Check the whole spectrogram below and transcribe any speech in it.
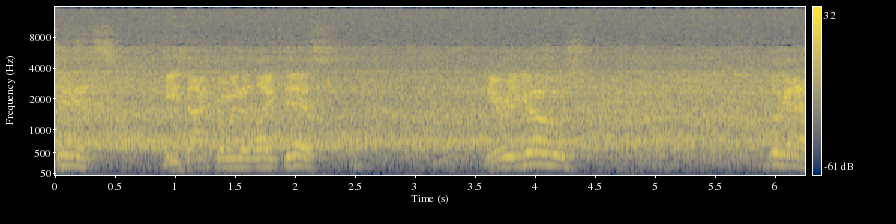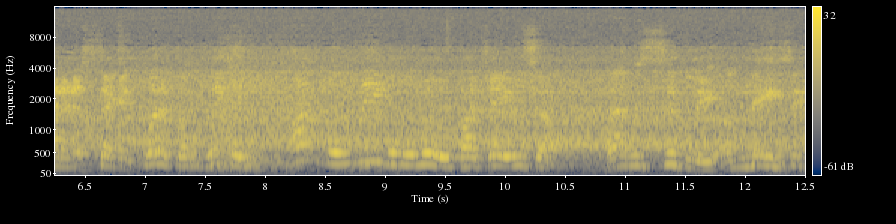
chance. He's not going to like this. Here he goes. Looking at it a second. What a completely unbelievable move by Jey Uso. That was simply amazing.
